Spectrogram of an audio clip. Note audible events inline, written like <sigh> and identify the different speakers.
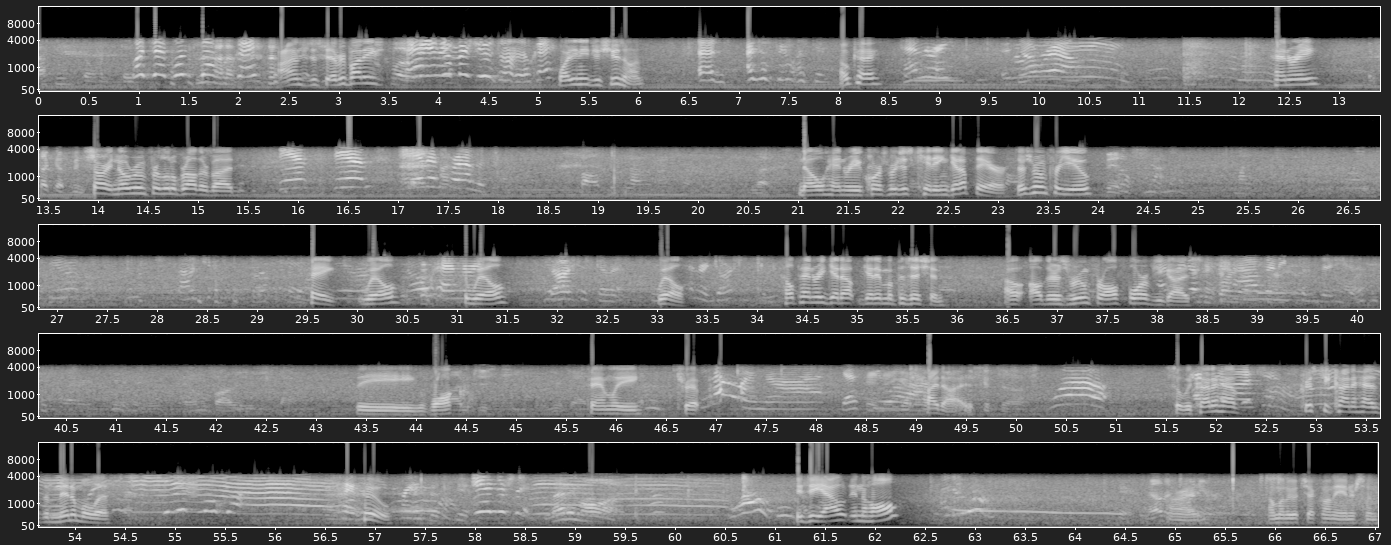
Speaker 1: What's it? What's up, okay? <laughs>
Speaker 2: I'm just everybody.
Speaker 1: Hey, I have my shoes on, okay?
Speaker 2: Why do you need your shoes on?
Speaker 1: And I just feel like it.
Speaker 2: Okay,
Speaker 1: Henry, there's no room.
Speaker 2: Henry.
Speaker 3: Looks like I've been
Speaker 2: Sorry, no room for little brother, bud.
Speaker 1: Stand, stand, stand in front of it.
Speaker 2: No, Henry. Of course, we're just kidding. Get up there. There's room for you.
Speaker 3: Vince.
Speaker 2: Hey, Will.
Speaker 1: No, Henry.
Speaker 2: Will.
Speaker 1: Josh is gonna.
Speaker 2: Will.
Speaker 1: Henry, Josh is gonna.
Speaker 2: Help Henry get up. Get him a position. I'll, I'll, there's room for all four of you guys.
Speaker 1: Have any position.
Speaker 3: Don't bother you.
Speaker 2: The walk
Speaker 3: I'm just teasing. You're bad.
Speaker 2: family trip
Speaker 1: No, I'm not. Yes,
Speaker 3: Hey,
Speaker 1: you are.
Speaker 2: Tie dyes.
Speaker 3: Look at the...
Speaker 1: Whoa.
Speaker 2: So we kind of have. Christy kind of has the minimalist. Who? Francis.
Speaker 1: Anderson.
Speaker 3: Let him on.
Speaker 1: Whoa.
Speaker 2: Is he out in the hall?
Speaker 1: I don't know.
Speaker 3: Here, now
Speaker 2: All right.
Speaker 3: turning.
Speaker 2: I'm gonna go check on Anderson.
